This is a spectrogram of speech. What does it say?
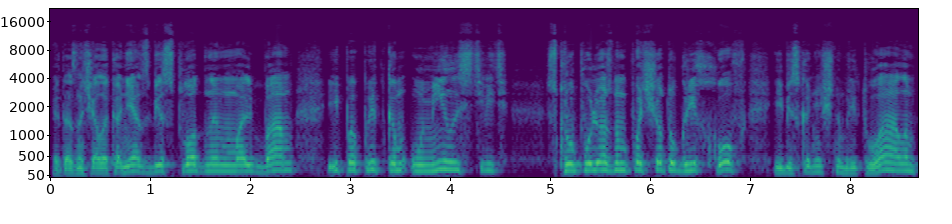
Это означало конец бесплодным мольбам и попыткам умилостивить, скрупулезному подсчету грехов и бесконечным ритуалам,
